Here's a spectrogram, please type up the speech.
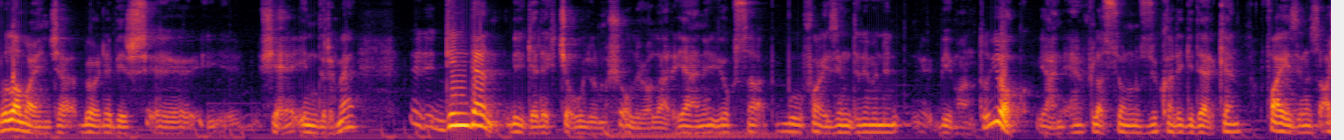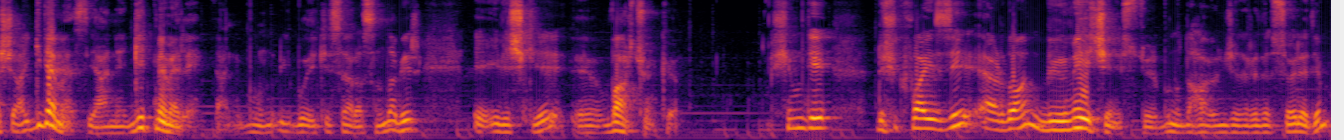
bulamayınca böyle bir e, şeye indirime e, dinden bir gerekçe uydurmuş oluyorlar. Yani yoksa bu faiz indiriminin bir mantığı yok. Yani enflasyonunuz yukarı giderken faiziniz aşağı gidemez. Yani gitmemeli. Yani bu, bu ikisi arasında bir e, ilişki e, var çünkü. Şimdi düşük faizi Erdoğan büyüme için istiyor. Bunu daha önceleri de söyledim.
